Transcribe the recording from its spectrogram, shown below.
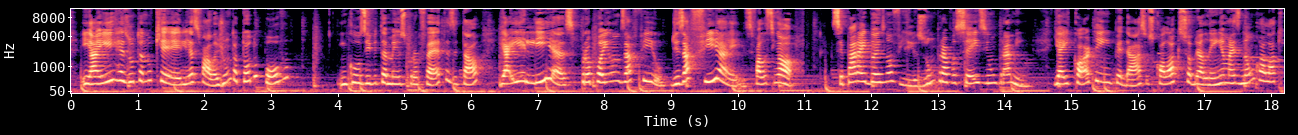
e aí resulta no que? Elias fala: junta todo o povo, inclusive também os profetas e tal. E aí Elias propõe um desafio, desafia eles, fala assim: ó, separa aí dois novilhos, um para vocês e um para mim. E aí cortem em pedaços, coloque sobre a lenha, mas não coloque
